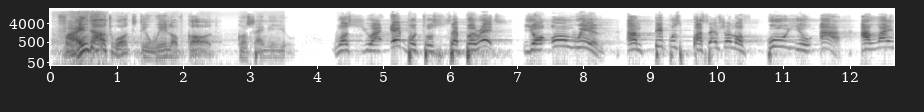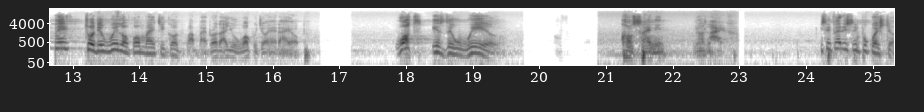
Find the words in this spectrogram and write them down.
find out what the will of God concerning you. Once you are able to separate your own will and people's perception of who you are, align it to the will of Almighty God. But my brother, you walk with your head high up. What is the will concerning your life? It's a very simple question.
